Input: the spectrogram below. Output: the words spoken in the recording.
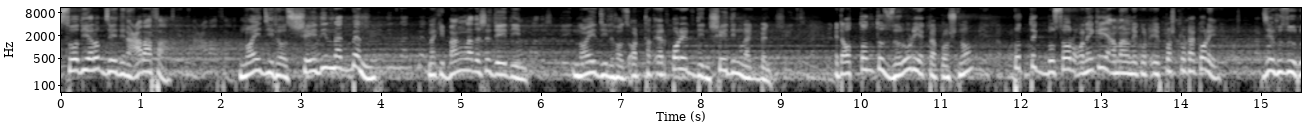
সৌদি আরব যেই দিন আরাফা, নয় জিলহজ, সেই দিন রাখবেন? নাকি বাংলাদেশে যেই দিন নয় জিলহজ, অর্থাৎ এর পরের দিন সেই দিন রাখবেন? এটা অত্যন্ত জরুরি একটা প্রশ্ন। প্রত্যেক বছর অনেকেই আমার নিকট এই প্রশ্নটা করে যে, হুজুর,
